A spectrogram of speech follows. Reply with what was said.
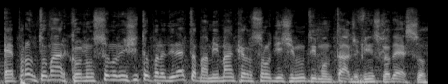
È pronto Marco? Non sono riuscito per la diretta, ma mi mancano solo 10 minuti di montaggio. Finisco adesso.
